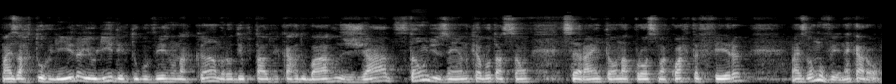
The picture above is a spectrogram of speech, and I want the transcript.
Mas Arthur Lira e o líder do governo na Câmara, o deputado Ricardo Barros, já estão dizendo que a votação será então na próxima quarta-feira. Mas vamos ver, né, Carol?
